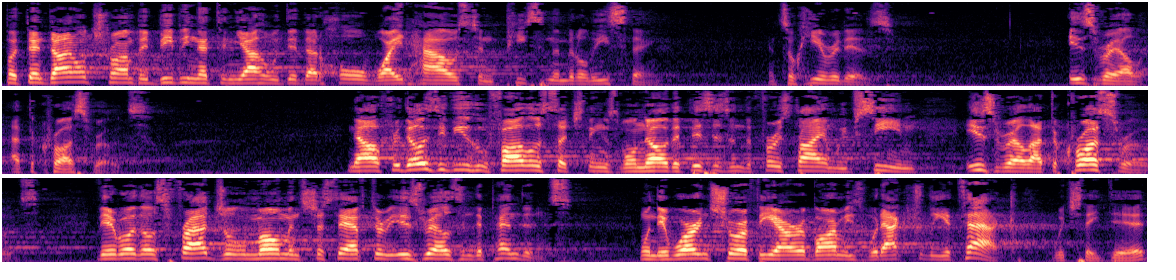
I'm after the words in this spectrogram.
but then Donald Trump and Bibi Netanyahu did that whole White House and peace in the Middle East thing. And so here it is. Israel at the crossroads. Now for those of you who follow such things will know that this isn't the first time we've seen Israel at the crossroads. There were those fragile moments just after Israel's independence when they weren't sure if the Arab armies would actually attack, which they did.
